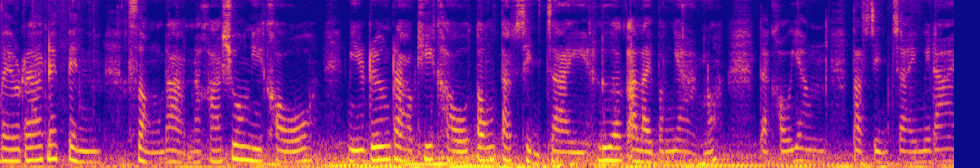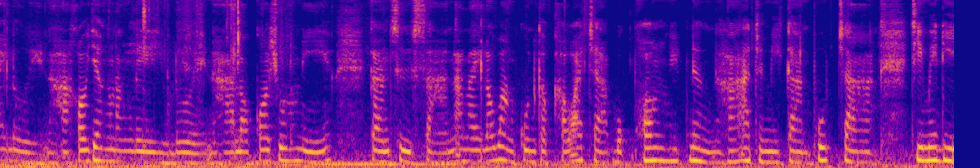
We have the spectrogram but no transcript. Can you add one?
ใบแรกได้เป็นสองดาบนะคะ ช่วงนี้เขามีเรื่องราวที่เขาต้องตัดสินใจเลือกอะไรบางอย่างเนาะแต่เขายัง ตัดสินใจไม่ได้เลยนะคะเขายังลังเลอยู่เลยนะคะแล้วก็ช่วงนี้การสื่อสารอะไรระหว่างคุณกับเขาอาจจะบกพร่องนิดนึงนะคะ อาจจะมีการพูดจาที่ไม่ดี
